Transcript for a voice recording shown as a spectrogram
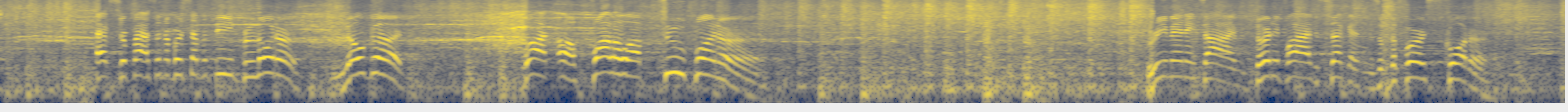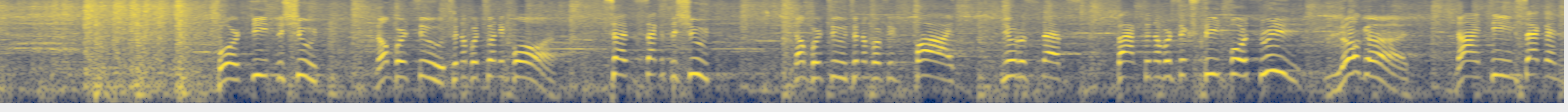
Extra pass to number 17. Floater. No good. But a follow-up two-pointer. Remaining time, 35 seconds of the first quarter. 14 to shoot. Number 2 to number 24. 10 seconds to shoot. Number 2 to number 5. Euro steps back to number 16 for 3. No good. 19 seconds.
